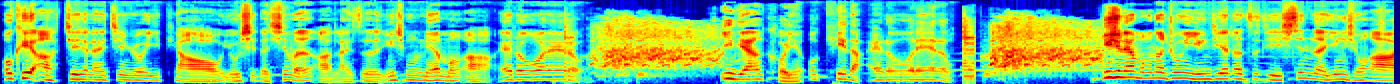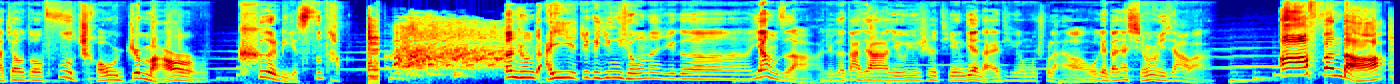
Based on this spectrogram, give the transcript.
OK 啊，接下来进入一条游戏的新闻啊，来自英雄联盟啊，L O L，印第安口音 OK 的 L O L。英雄联盟呢，终于迎接着自己新的英雄啊，叫做复仇之矛克里斯塔。单从，哎呀，这个英雄的这个样子啊，这个大家尤其是听电台听不出来啊，我给大家形容一下吧，阿凡达。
